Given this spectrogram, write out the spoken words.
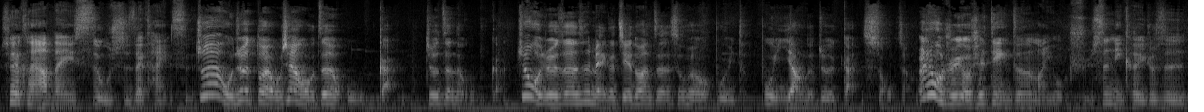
所以可能要等你四五十再看一次。就是我觉得，对我现在我真的无感，就真的无感。就我觉得真的是每个阶段真的是会有不一不一样的就是感受这样。而且我觉得有些电影真的蛮有趣，是你可以就是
